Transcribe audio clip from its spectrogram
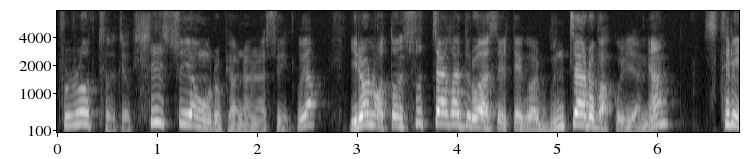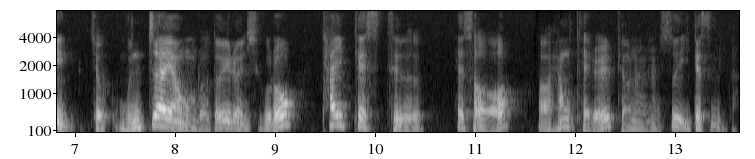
플로트, 즉 실수형으로 변환할 수 있고요. 이런 어떤 숫자가 들어왔을 때 그걸 문자로 바꾸려면 스트링, 즉 문자형으로도 이런 식으로 타입캐스트 해서 어, 형태를 변환할 수 있겠습니다.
